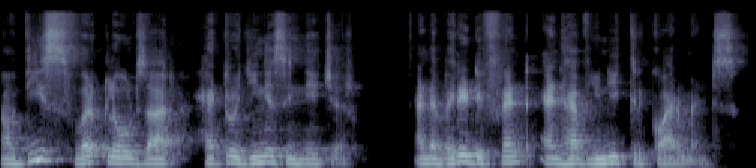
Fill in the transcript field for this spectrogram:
Now, these workloads are heterogeneous in nature and are very different and have unique requirements.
